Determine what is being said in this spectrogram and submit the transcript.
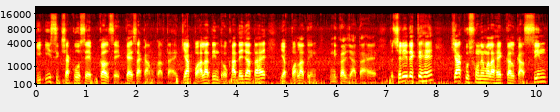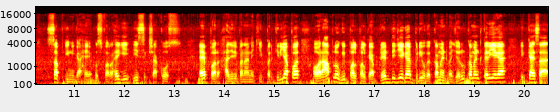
कि ई शिक्षा कोष ऐप कल से कैसा काम करता है? क्या पहला दिन धोखा दे जाता है या पहला दिन निकल जाता है? तो चलिए देखते हैं क्या कुछ होने वाला है कल का सीन। सबकी निगाहें उस पर रहेगी ई शिक्षा कोष ऐप पर हाजिरी बनाने की प्रक्रिया पर। और आप लोग भी पल पल के अपडेट दीजिएगा, वीडियो के कमेंट में ज़रूर कमेंट करिएगा कि कैसा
